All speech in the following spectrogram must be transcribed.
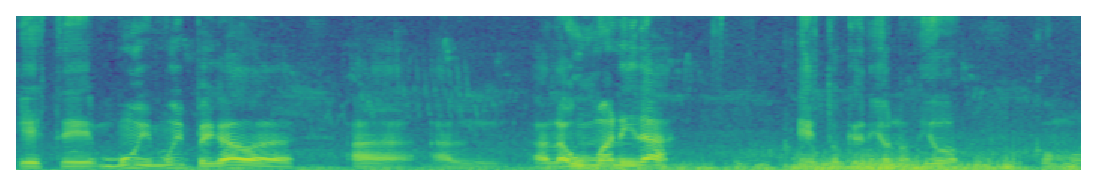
este, muy, muy pegado a, a- la humanidad, esto que Dios nos dio como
